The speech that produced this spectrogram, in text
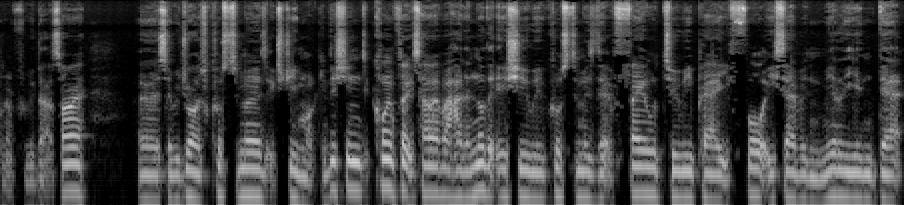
went through that. Sorry. Uh, so withdrawals customers, extreme market conditions. CoinFlex, however, had another issue with customers that failed to repay 47 million debt,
